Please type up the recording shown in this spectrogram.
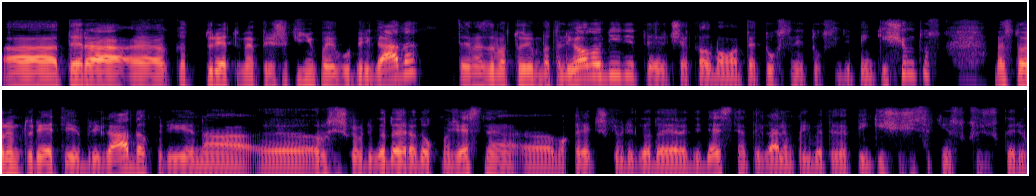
Uh, tai yra, uh, kad turėtume priešakinių pajėgų brigadą, Tai mes dabar turim bataliono dydį, tai čia kalbam apie 1000-1500. Mes norim turėti brigadą, kuri, na, e, rusiška brigada yra daug mažesnė, e, vakarietiška brigada yra didesnė, tai galim kalbėti apie 5-6-7 tūkstančius karių.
